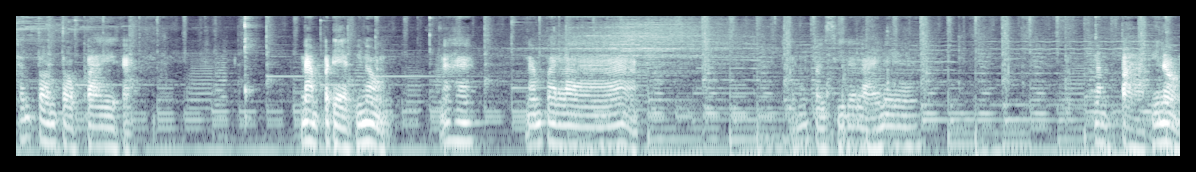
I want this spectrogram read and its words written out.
ขั้นตอนต่อไปกะน้ำปลาแดกพี่น้องนะคะ น้ำปลาร้าใส่ลงไปซีดหลายแน่น้ำปลาพี่น้อง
